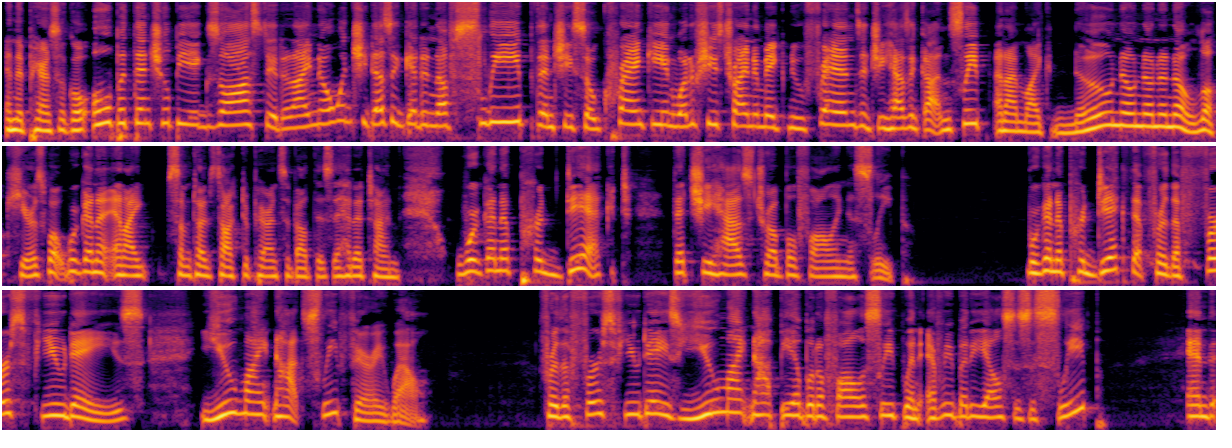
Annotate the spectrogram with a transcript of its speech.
And the parents will go, Oh, but then she'll be exhausted. And I know when she doesn't get enough sleep, then she's so cranky. And what if she's trying to make new friends and she hasn't gotten sleep? And I'm like, No, no, no, no, no. Look, here's what we're going to, and I sometimes talk to parents about this ahead of time. We're going to predict that she has trouble falling asleep. We're going to predict that for the first few days, you might not sleep very well. For the first few days, you might not be able to fall asleep when everybody else is asleep. And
